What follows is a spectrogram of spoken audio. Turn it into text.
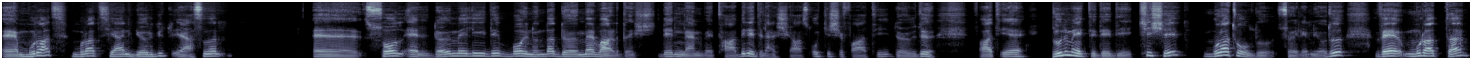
eee, Murat, Murat yani görgü ya aslında, eee, sol el dövmeliydi, boynunda dövme vardı denilen ve tabir edilen şahıs, o kişi Fatih'i dövdü, Fatih'e zulmetti dediği kişi Murat olduğu söyleniyordu ve Murat da,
